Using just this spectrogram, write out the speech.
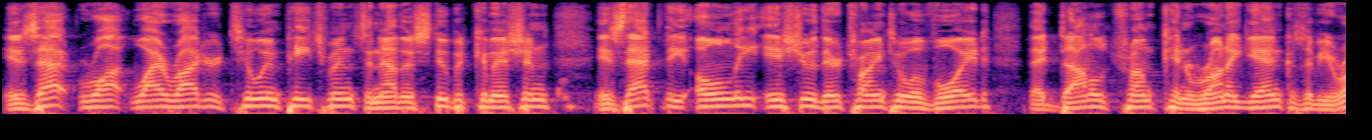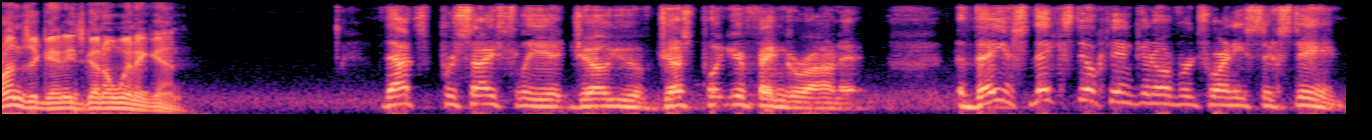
Is that why Roger two impeachments and now this stupid commission? Is that the only issue they're trying to avoid that Donald Trump can run again? Because if he runs again, he's going to win again. That's precisely it, Joe. You have just put your finger on it. They they still can't get over 2016,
